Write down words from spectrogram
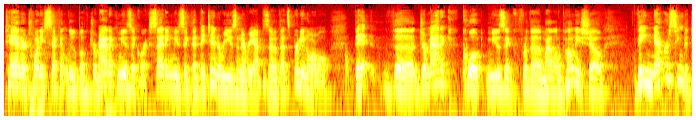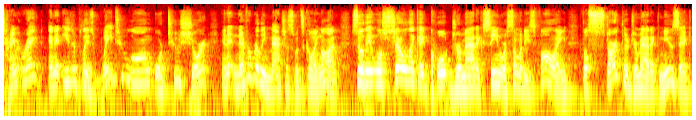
10 or 20 second loop of dramatic music or exciting music that they tend to reuse in every episode. That's pretty normal. They, the dramatic quote music for the My Little Pony show, they never seem to time it right, and it either plays way too long or too short, and it never really matches what's going on. So they will show like a quote dramatic scene where somebody's falling. They'll start their dramatic music,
